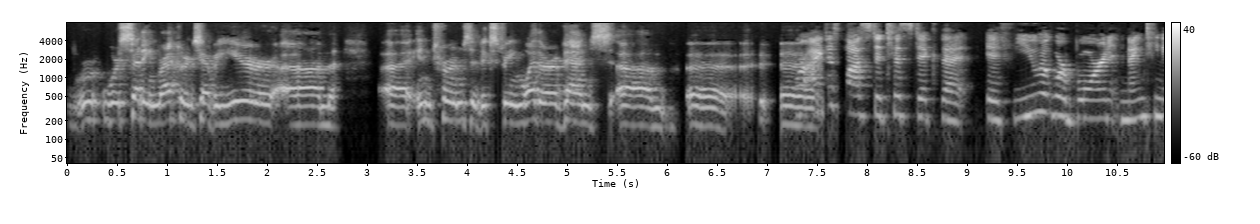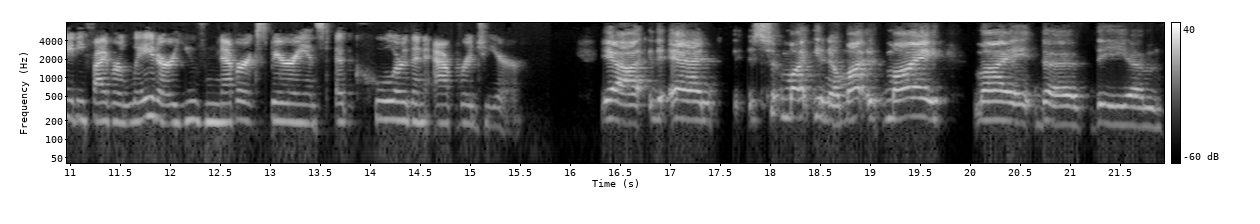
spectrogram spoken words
we're, we're, setting records every year. Um, uh, in terms of extreme weather events. Um, uh, uh, well, I just saw a statistic that if you were born in 1985 or later, you've never experienced a cooler than average year yeah and so my you know my my my the the um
